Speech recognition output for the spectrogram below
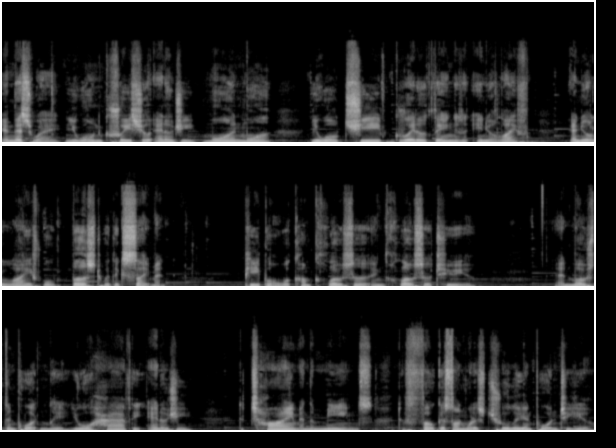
In this way, you will increase your energy more and more, you will achieve greater things in your life, and your life will burst with excitement. People will come closer and closer to you. And most importantly, you will have the energy, the time, and the means to focus on what is truly important to you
